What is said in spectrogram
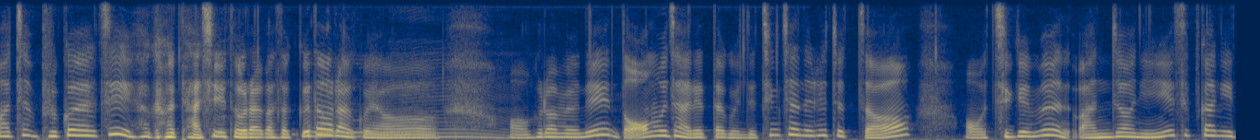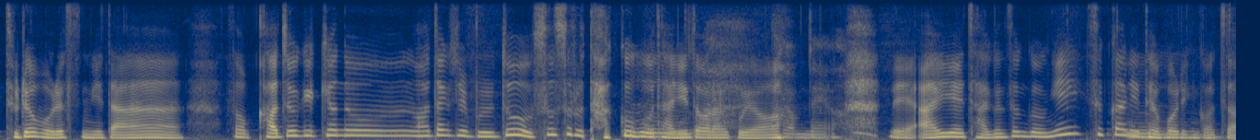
아, 참, 불 꺼야지 하고 다시 돌아가서 끄더라고요. 음. 어, 그러면은 너무 잘했다고 이제 칭찬을 해줬죠. 어, 지금은 완전히 습관이 들여버렸습니다. 그래서 가족이 켜놓은 화장실 불도 스스로 다 끄고 음. 다니더라고요. 귀엽네요. 네, 아이의 작은 성공이 습관이 음. 돼버린 거죠.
